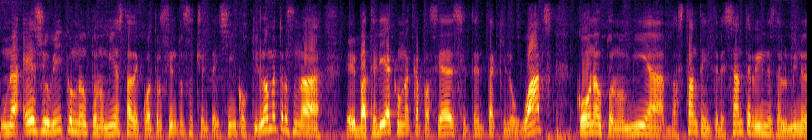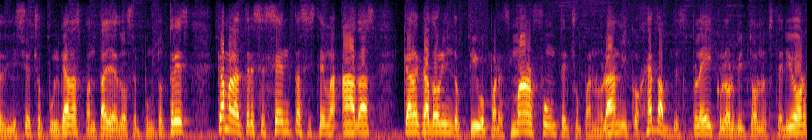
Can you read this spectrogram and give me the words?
una SUV con una autonomía hasta de 485 kilómetros, una eh, batería con una capacidad de 70 kilowatts, con autonomía bastante interesante, rines de aluminio de 18 pulgadas, pantalla de 12.3, cámara 360, sistema ADAS, cargador inductivo para smartphone, techo panorámico, head-up display, color bitono exterior,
